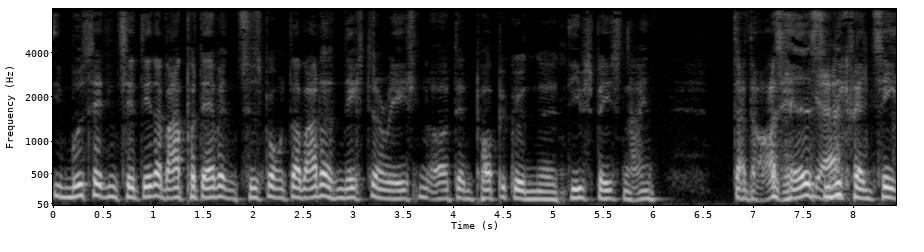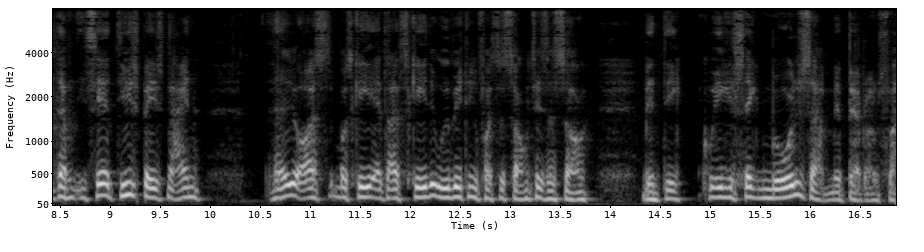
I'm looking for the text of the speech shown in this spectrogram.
i modsætning til det, der var på daværende tidspunkt, der var der Next Generation og den påbegyndende Deep Space Nine, der, der også havde Ja. sine kvaliteter. Især Deep Space Nine havde jo også måske, at der skete udvikling fra sæson til sæson, men det kunne ikke slet ikke måle sig med Babylon 5.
